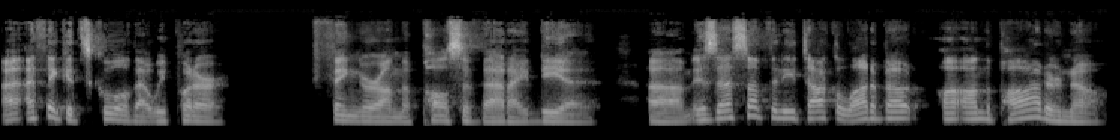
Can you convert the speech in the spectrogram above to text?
I, I think it's cool that we put our finger on the pulse of that idea. Um, is that something you talk a lot about on the pod or no?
